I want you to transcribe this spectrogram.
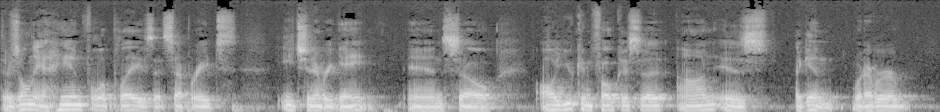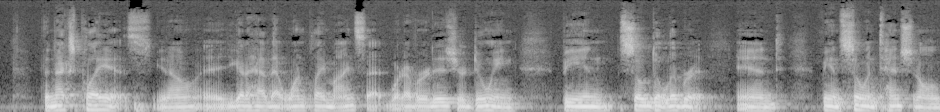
there's only a handful of plays that separates each and every game, and so all you can focus uh, on is again whatever the next play is. You know, Uh, you got to have that one play mindset. Whatever it is you're doing, being so deliberate and being so intentional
